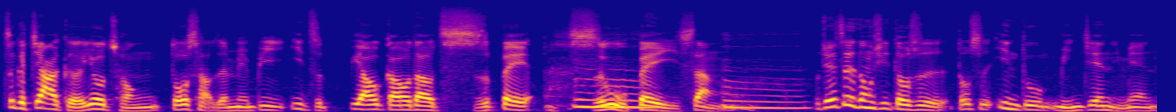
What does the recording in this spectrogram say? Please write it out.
这个价格又从多少人民币一直飙高到十倍、十五倍以上，嗯，我觉得这东西都是都是印度民间里面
